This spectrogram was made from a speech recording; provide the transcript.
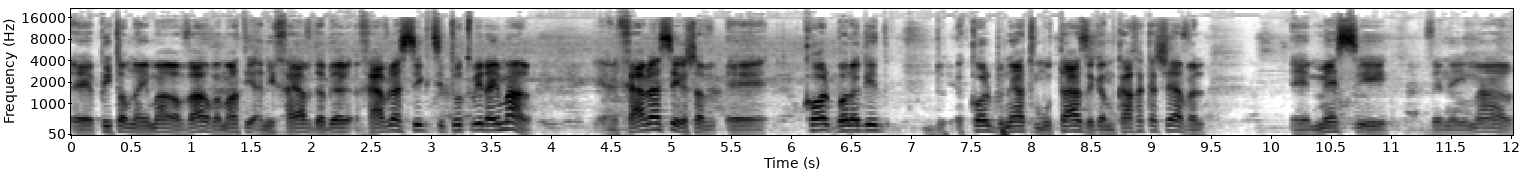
אה, פתאום נעימר עבר, ואמרתי, אני חייב לדבר, חייב להשיג ציטוט מנעימר. אני חייב להשיג. עכשיו, כל, בוא נגיד, כל בני התמותה, זה גם ככה קשה, אבל מסי ונעימר,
